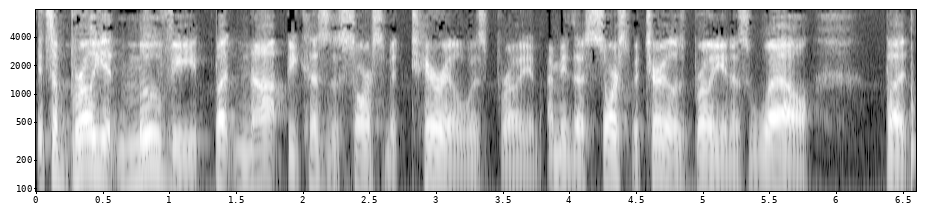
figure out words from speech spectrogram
It's a brilliant movie, but not because the source material was brilliant. I mean, the source material is brilliant as well, but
